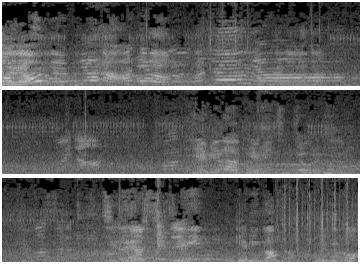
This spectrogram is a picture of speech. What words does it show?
뭐예요? 피어나. 안녕. 보이잖아? 개미다, 개미 진짜 오랜만이야. 지금 몇 시지? 개미인가? 왜 이렇게 커?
